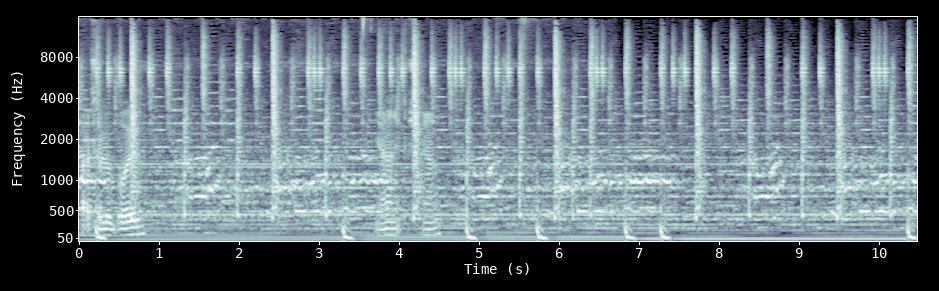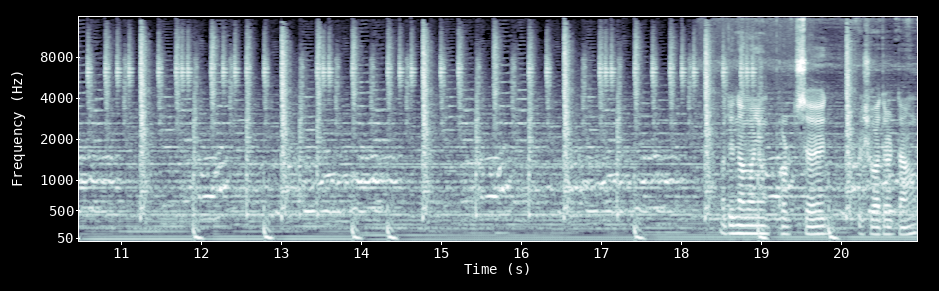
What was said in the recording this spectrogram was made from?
para sa lube oil Ito naman yung port side freshwater tank.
